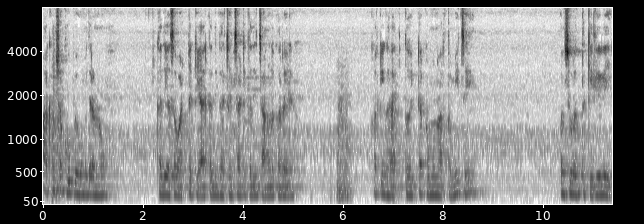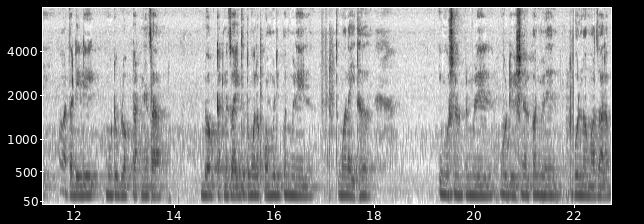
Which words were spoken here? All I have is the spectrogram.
आकांक्षा खूप आहे हो मित्रांनो. कधी असं वाटतं की यार कधी घरच्यांसाठी कधी चांगलं करेल? कारण की घरात तर एकटा कमवणार तर मीच आहे. पण सुरुवात तर केलेली आहे. आता डेली मोठं ब्लॉग टाकण्याचा ब्लॉग टाकण्याचा इथं तुम्हाला कॉमेडी पण मिळेल तुम्हाला इथं इमोशनल पण मिळेल मोटिवेशनल पण मिळेल बोलणं माझं आलं.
